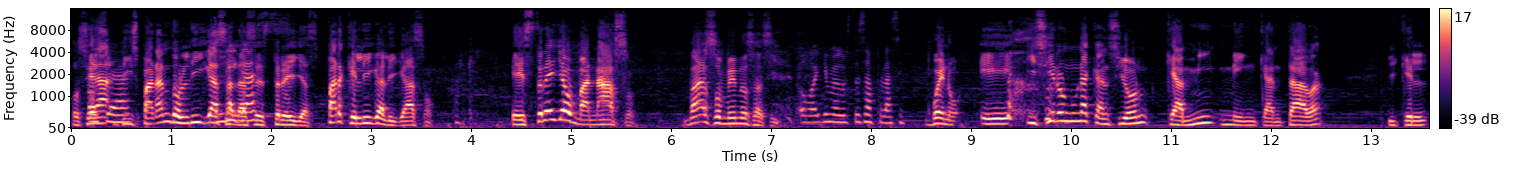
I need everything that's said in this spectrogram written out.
O sea, O sea, disparando ligas, a las estrellas. Parque Liga Ligazo. Estrella o manazo. Más o menos así. Oye, me gusta esa frase. Bueno, eh, hicieron una canción que a mí me encantaba y que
